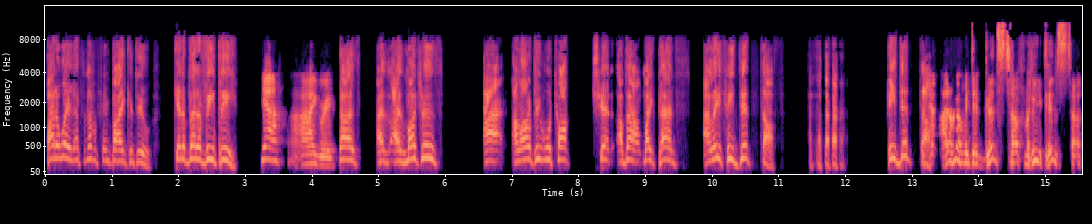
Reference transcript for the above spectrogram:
by the way, that's another thing Biden could do. Get a better VP. Yeah, I I agree. Because as as much as I, a lot of people talk shit about Mike Pence, at least he did stuff. he did stuff. I don't know if he did good stuff, but he did stuff.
